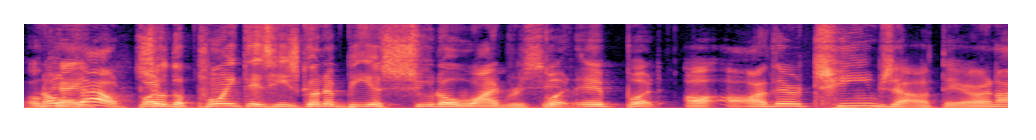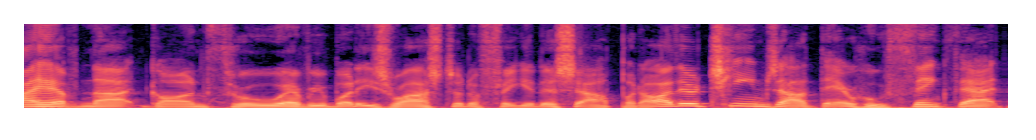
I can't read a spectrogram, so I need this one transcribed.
doubt. No okay? doubt. so the point is he's going to be a pseudo wide receiver. But it, but are, are there teams out there, and I have not gone through everybody's roster to figure this out, but are there teams out there who think that,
